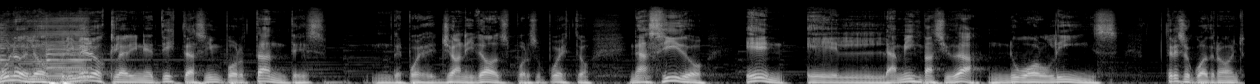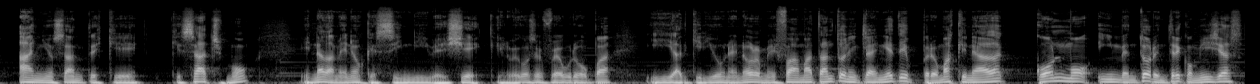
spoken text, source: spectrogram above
Uno de los primeros clarinetistas importantes, después de Johnny Dodds, por supuesto, nacido en la misma ciudad, New Orleans, tres o cuatro años antes que, que Satchmo, es nada menos que Sidney Bechet, que luego se fue a Europa y adquirió una enorme fama, tanto en el clarinete, pero más que nada como inventor, entre comillas,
